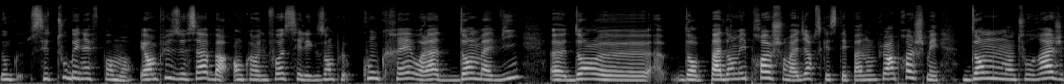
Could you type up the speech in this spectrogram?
Donc c'est tout bénéf pour moi. Et en plus de ça, bah encore une fois, c'est l'exemple concret, voilà, dans ma vie, euh, euh, dans pas dans mes proches, on va dire, parce que c'était pas non plus un proche mais dans mon entourage,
